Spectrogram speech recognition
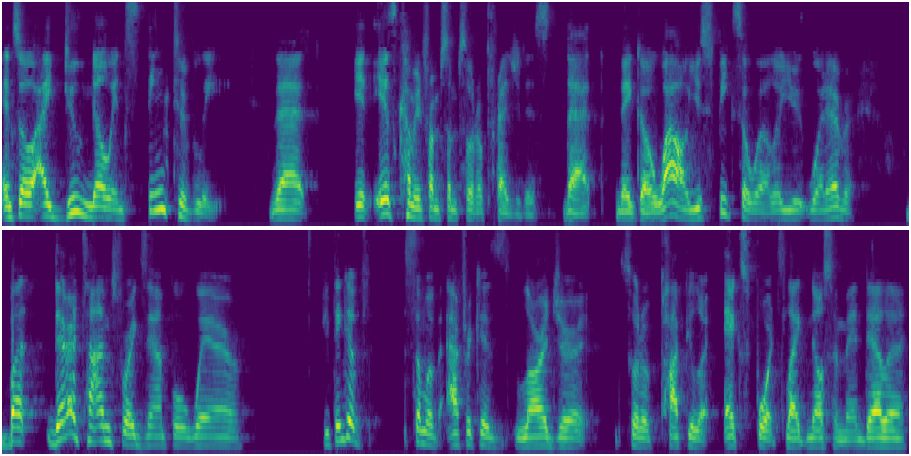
And so I do know instinctively that it is coming from some sort of prejudice that they go, wow, you speak so well or you whatever. But there are times, for example, where if you think of some of Africa's larger sort of popular exports like Nelson Mandela,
